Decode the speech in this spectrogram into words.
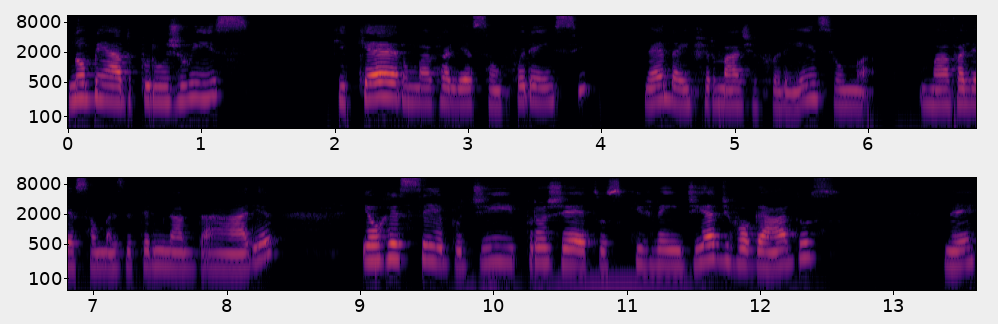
nomeado por um juiz que quer uma avaliação forense. né, da enfermagem forense, uma, uma avaliação mais determinada da área. Eu recebo de projetos que vêm de advogados, né?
